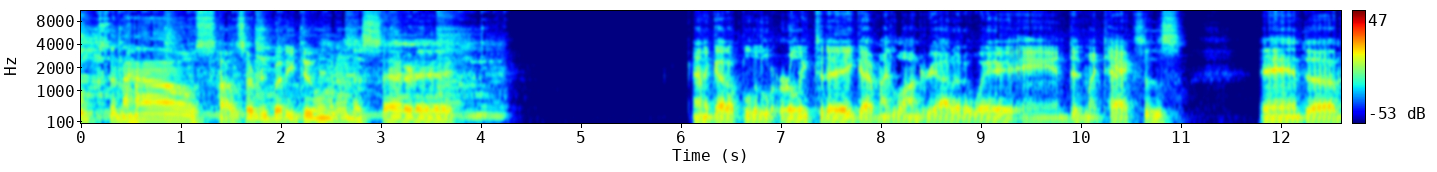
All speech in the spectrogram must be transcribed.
Fuchs in the house. How's everybody doing on this Saturday? Kind of got up a little early today, got my laundry out of the way, and did my taxes. And uh,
